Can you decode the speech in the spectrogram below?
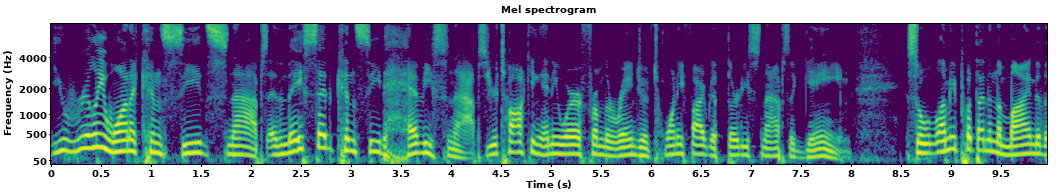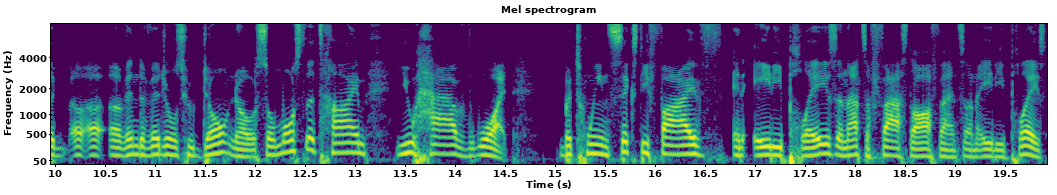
You really want to concede snaps. And they said concede heavy snaps. You're talking anywhere from the range of 25 to 30 snaps a game. So let me put that in the mind of the uh, uh of individuals who don't know. So most of the time you have what between 65 and 80 plays, and that's a fast offense on 80 plays.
